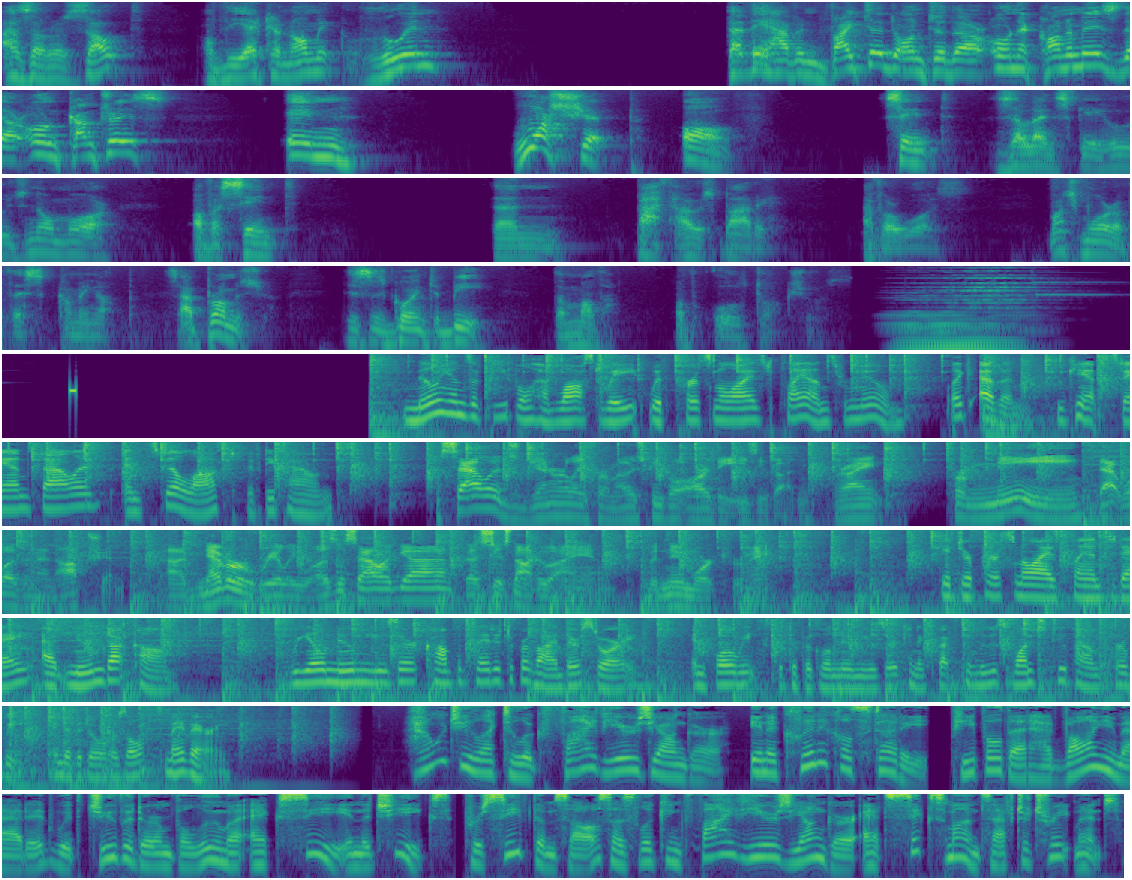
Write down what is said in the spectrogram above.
as a result of the economic ruin that they have invited onto their own economies, their own countries, in worship of Saint Zelensky, who's no more of a saint than Bathhouse Barry ever was. Much more of this coming up. So I promise you, this is going to be the mother of all talk shows. Millions of people have lost weight with personalized plans from Noom, like Evan, who can't stand salads and still lost 50 pounds. Salads, generally, for most people, are the easy button, right? For me, that wasn't an option. I never really was a salad guy. That's just not who I am. But Noom worked for me. Get your personalized plan today at Noom.com. Real Noom user compensated to provide their story. In four weeks, the typical Noom user can expect to lose one to two pounds per week. Individual results may vary. How would you like to look five years younger? In a clinical study, people that had volume added with Juvederm Voluma XC in the cheeks perceived themselves as looking five years younger at six months after treatment.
